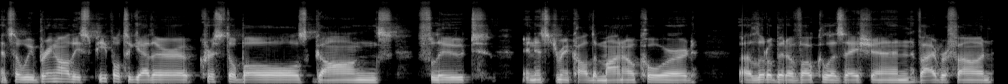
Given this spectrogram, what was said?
And so we bring all these people together crystal bowls, gongs, flute, an instrument called the monochord, a little bit of vocalization, vibraphone.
